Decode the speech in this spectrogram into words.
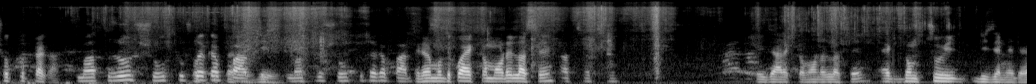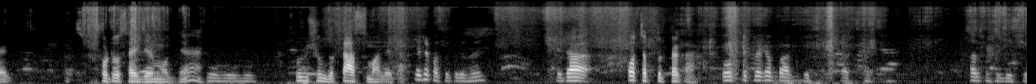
সত্তর টাকা। মাত্র 70 টাকা টাকা, পার মাত্র 70 টাকা পার এটার মধ্যে কয়েকটা মডেল আছে। আচ্ছা আচ্ছা। এই যে আরেকটা মডেল আছে একদম চুই ডিজাইনের ছোট সাইজের মধ্যে হ্যাঁ। খুবই সুন্দর টাচ মাল এটা। এটা কত করে ভাই? এটা পঁচাত্তর টাকা। 70 টাকা পার পিস আচ্ছা আচ্ছা। তারপরে দেখি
